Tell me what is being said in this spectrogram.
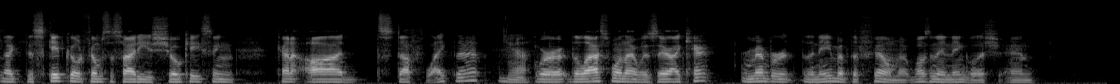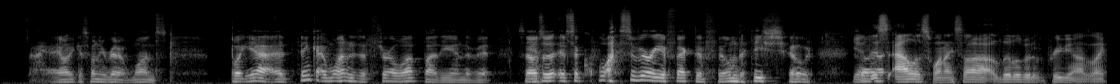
like the Scapegoat Film Society is showcasing kind of odd stuff like that. Yeah. Where the last one I was there, I can't remember the name of the film. It wasn't in English, and I, I guess only read it once. But yeah, I think I wanted to throw up by the end of it. So it's a it's a qu- it's a very effective film that he showed. Yeah, So this Alice one, I saw a little bit of a preview. I was like,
